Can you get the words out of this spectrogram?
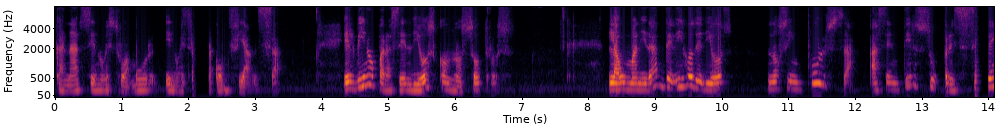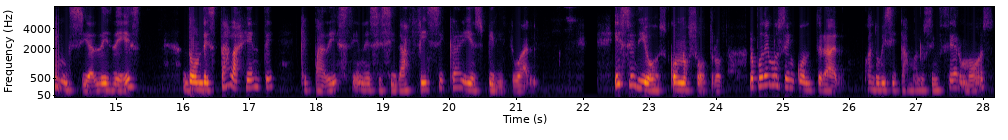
ganarse nuestro amor y nuestra confianza. Él vino para ser Dios con nosotros. La humanidad del Hijo de Dios nos impulsa a sentir su presencia desde donde está la gente que padece necesidad física y espiritual. Ese Dios con nosotros lo podemos encontrar cuando visitamos a los enfermos,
